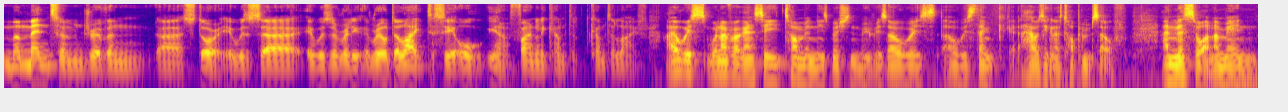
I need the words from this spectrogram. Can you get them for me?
momentum driven uh, story. It was, uh, it was a, really, a real delight to see it all, you know, finally come to, come to life. I always, whenever I go and see Tom in these mission movies, I always, I always think, how's he going to top himself? And this one, I mean,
